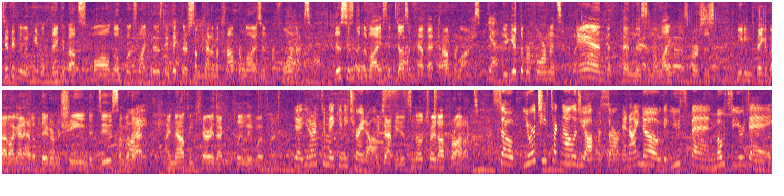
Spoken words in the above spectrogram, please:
typically when people think about small notebooks like this, they think there's some kind of a compromise in performance. This is the device that doesn't have that compromise. Yep. You get the performance and the thinness and the lightness versus needing to think about, oh, I got to have a bigger machine to do some right. of that. I now can carry that completely with me. Yeah, you don't have to make any trade-offs. Exactly, it's a no trade-off product. So you're chief technology officer, and I know that you spend most of your day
